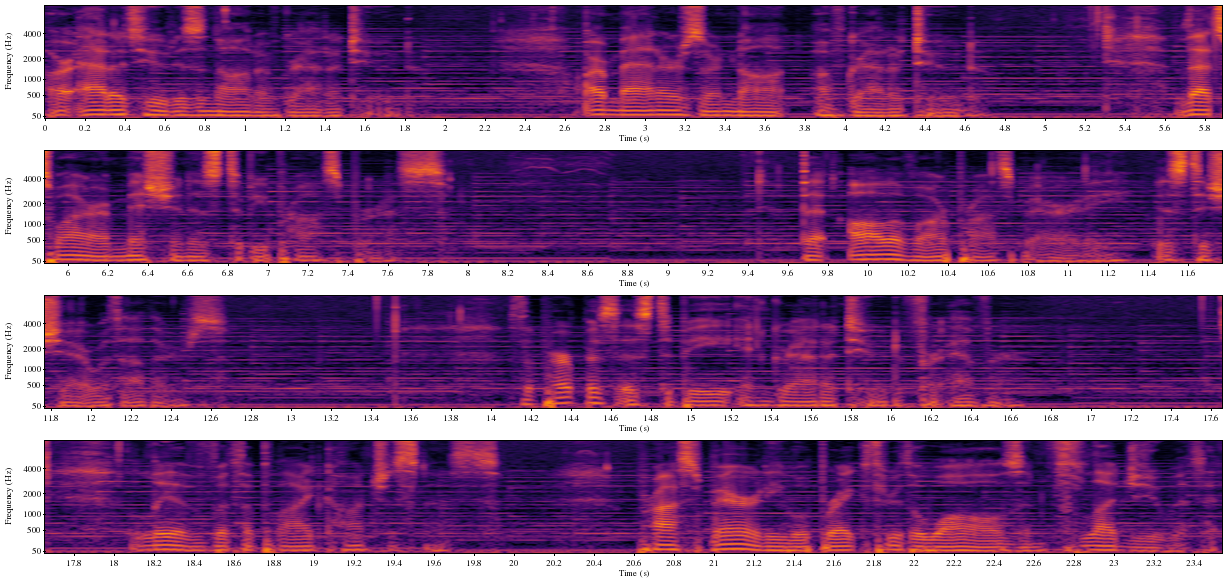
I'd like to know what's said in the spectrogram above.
Our attitude is not of gratitude. Our manners are not of gratitude. That's why our mission is to be prosperous. That all of our prosperity is to share with others. The purpose is to be in gratitude forever. Live with applied consciousness. Prosperity will break through the walls and flood you with it.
